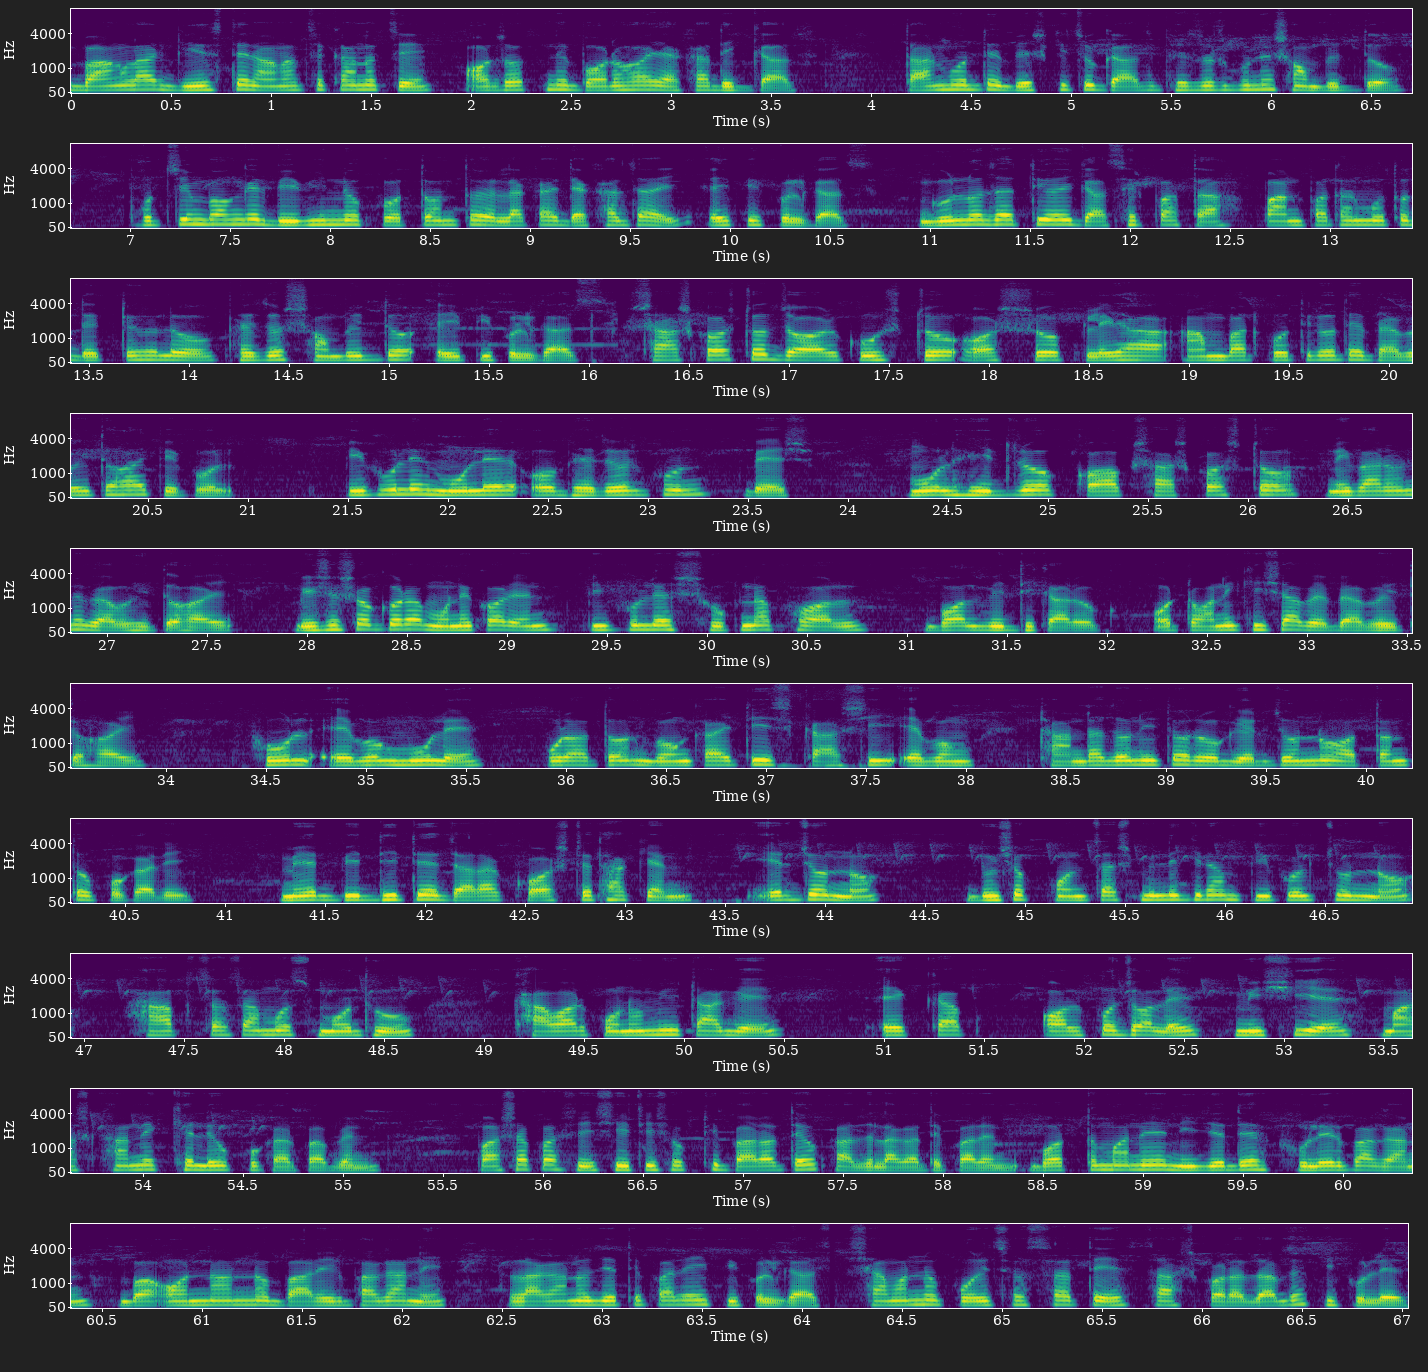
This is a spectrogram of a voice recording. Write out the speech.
বাংলার গৃহস্থের আনাচে কানাচে অযত্নে বড় হয় একাধিক গাছ। তার মধ্যে বেশ কিছু গাছ ভেষজ গুণে সমৃদ্ধ। পশ্চিমবঙ্গের বিভিন্ন প্রত্যন্ত এলাকায় দেখা যায় এই পিপল গাছ। গুল্মজাতীয় এই গাছের পাতা পান পাতার মতো দেখতে হলেও ভেষজ সমৃদ্ধ এই পিপল গাছ। শ্বাসকষ্ট, জ্বর, কুষ্ঠ, অশ্ব, প্লেহা আমবাত প্রতিরোধে ব্যবহৃত হয় পিপুল। পিপুলের মূলের ও ভেষজ গুণ বেশ। মূল হৃদরোগ, কফ, শ্বাসকষ্ট নিবারণে ব্যবহৃত হয়। বিশেষজ্ঞরা মনে করেন, পিপুলের শুকনা ফল বল বৃদ্ধিকারক ও টনিক হিসাবে ব্যবহৃত হয়। ফুল এবং মূলে পুরাতন ব্রঙ্কাইটিস, কাশি এবং ঠান্ডাজনিত রোগের জন্য অত্যন্ত উপকারী। মেদ বৃদ্ধিতে যারা কষ্টে থাকেন, এর জন্য দুশো পঞ্চাশ মিলিগ্রাম পিপুল চূর্ণ হাফ চা চামচ মধু খাওয়ার পনেরো মিনিট আগে এক কাপ অল্প জলে মিশিয়ে মাসখানেক খেলে উপকার পাবেন। পাশাপাশি স্মৃতিশক্তি বাড়াতেও কাজে লাগাতে পারেন। বর্তমানে নিজেদের ফুলের বাগান বা অন্যান্য বাড়ির বাগানে লাগানো যেতে পারে এই পিপুল গাছ। সামান্য পরিচর্যাতে চাষ করা যাবে পিপুলের।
